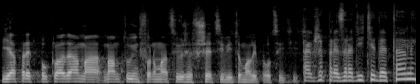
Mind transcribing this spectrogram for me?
Ja predpokladám a mám tú informáciu, že všetci by to mali pocítiť. Takže prezradíte detaily?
